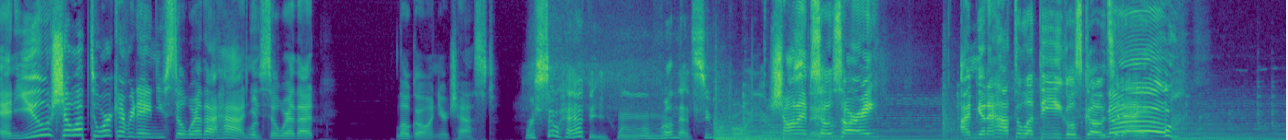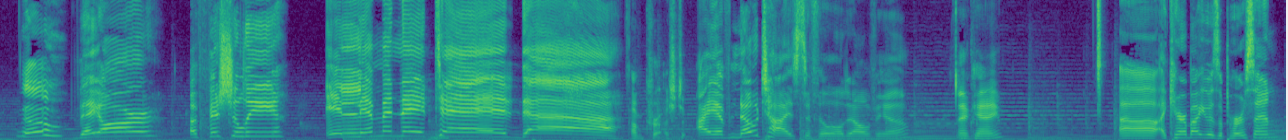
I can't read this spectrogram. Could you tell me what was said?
And you show up to work every day and you still wear that hat and you still wear that logo on your chest. We're so happy when we won that Super Bowl. You Sean, I'm so sorry. I'm going to have to let the Eagles go today. No! No! They are officially eliminated. I'm crushed. I have no ties to Philadelphia. Okay. Uh, I care about you as a person.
